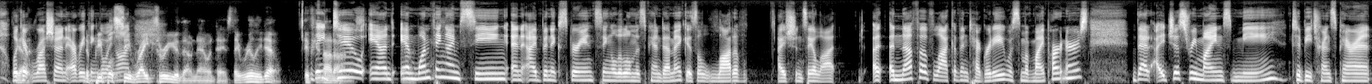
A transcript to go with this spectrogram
Look Yeah. at Russia and The everything people going see right through you though nowadays. They really do. If They you're not do, honest. and and one thing I'm seeing, and I've been experiencing a little in this pandemic, is a lot of, I shouldn't say a lot, a, enough of lack of integrity with some of my partners, that it just reminds me to be transparent,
